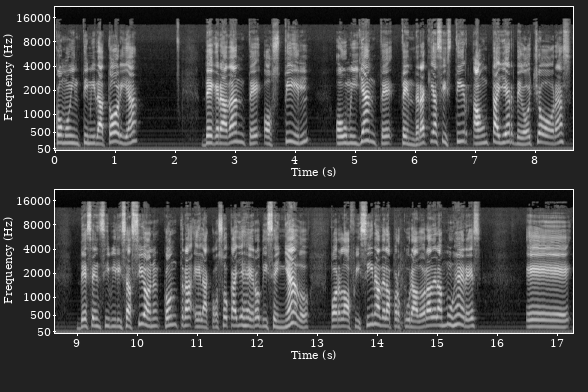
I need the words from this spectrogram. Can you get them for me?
como intimidatoria, degradante, hostil o humillante, tendrá que asistir a un taller de ocho horas de sensibilización contra el acoso callejero diseñado por la Oficina de la Procuradora de las Mujeres eh,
